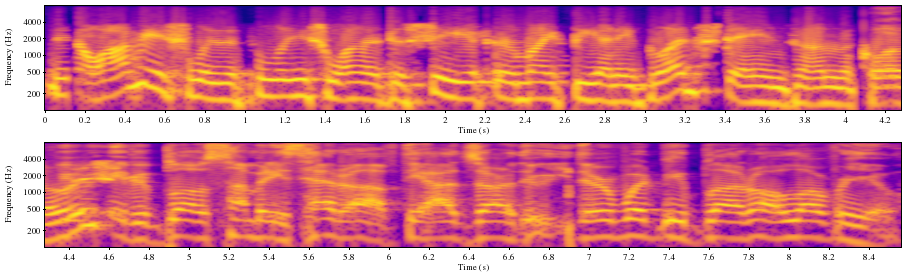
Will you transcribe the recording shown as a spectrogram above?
You know, obviously the police wanted to see if there might be any blood stains on the clothes. Well, if, you, if, you, blow somebody's head off, the odds are there, there would be blood all over you.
